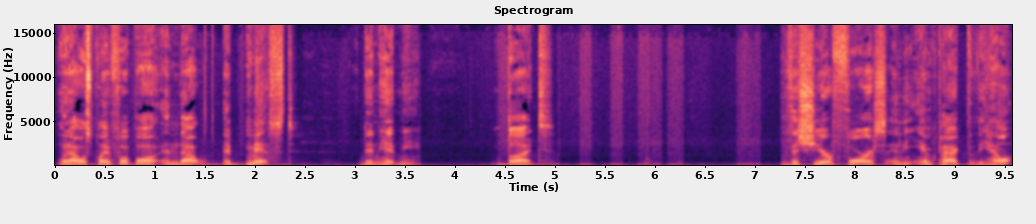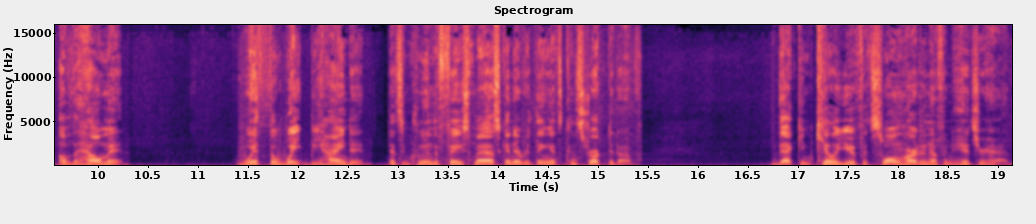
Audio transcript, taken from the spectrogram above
when I was playing football, and that it missed, didn't hit me, but the sheer force and the impact of the hel- of the helmet with the weight behind it, that's including the face mask and everything it's constructed of, that can kill you if it's swung hard enough and it hits your head.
